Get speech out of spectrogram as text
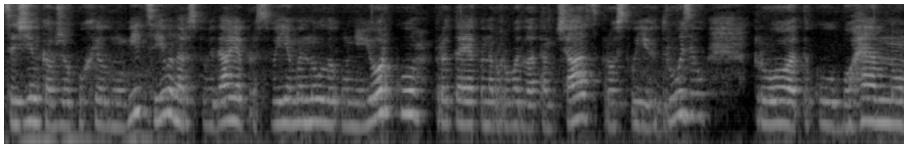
Це жінка вже у похилому віці, і вона розповідає про своє минуле у Нью-Йорку, про те, як вона проводила там час, про своїх друзів, про таку богемну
